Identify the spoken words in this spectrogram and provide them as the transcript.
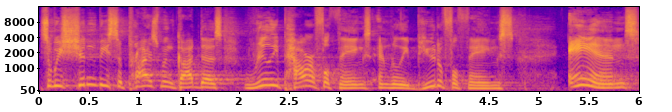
So we shouldn't be surprised when God does really powerful things and really beautiful things and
